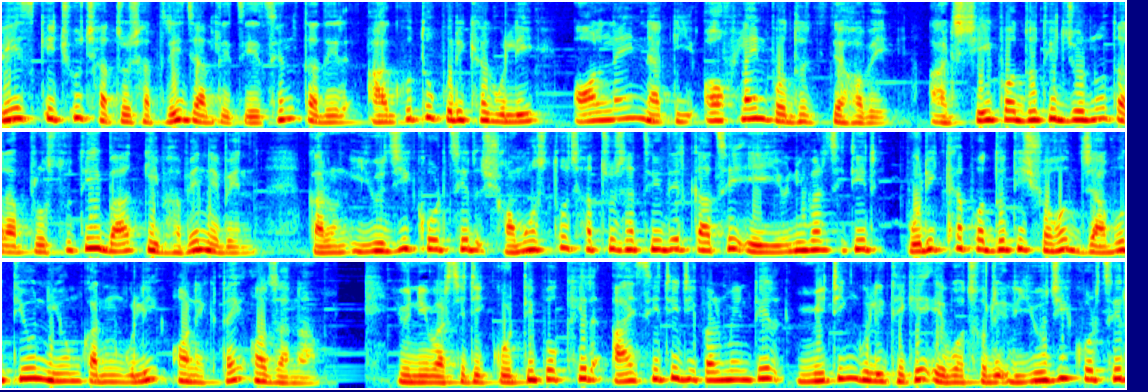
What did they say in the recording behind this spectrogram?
বেশ কিছু ছাত্রছাত্রী জানতে চেয়েছেন তাদের আগত পরীক্ষাগুলি অনলাইন নাকি অফলাইন পদ্ধতিতে হবে, আর সেই পদ্ধতির জন্য তারা প্রস্তুতি বা কীভাবে নেবেন? কারণ ইউজি কোর্সের সমস্ত ছাত্রছাত্রীদের কাছে এই ইউনিভার্সিটির পরীক্ষা পদ্ধতি সহ যাবতীয় নিয়মকানুনগুলি অনেকটাই অজানা। ইউনিভার্সিটি কর্তৃপক্ষের আইসিটি ডিপার্টমেন্টের মিটিংগুলি থেকে এবছরের ইউজি কোর্সের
